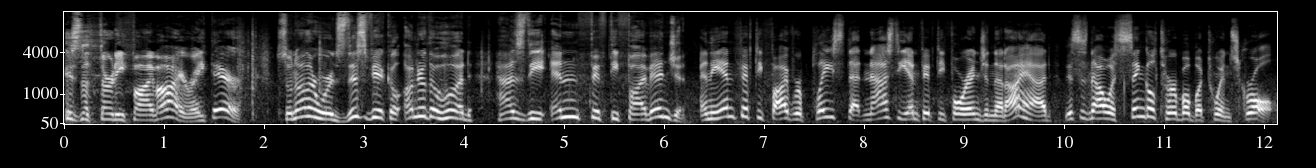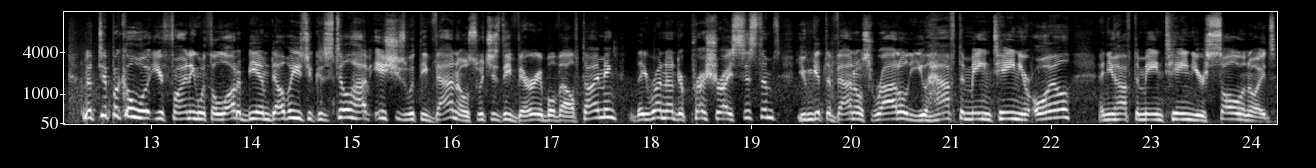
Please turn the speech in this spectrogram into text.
is the 35i right there. So in other words, this vehicle under the hood has the N55 engine. And the N55 replaced that nasty N54 engine that I had. This is now a single turbo but twin scroll. Now typical what you're finding with a lot of BMWs, you can still have issues with the Vanos, which is the variable valve timing. They run under pressurized systems. You can get the Vanos rattle. You have to maintain your oil and you have to maintain your solenoids.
